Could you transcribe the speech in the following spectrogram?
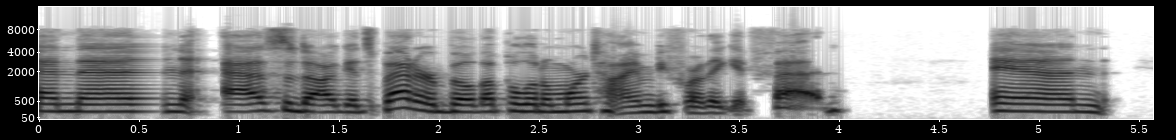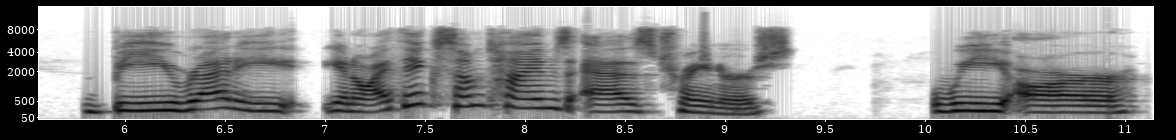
and then as the dog gets better, build up a little more time before they get fed. And be ready. You know, I think sometimes as trainers, we are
